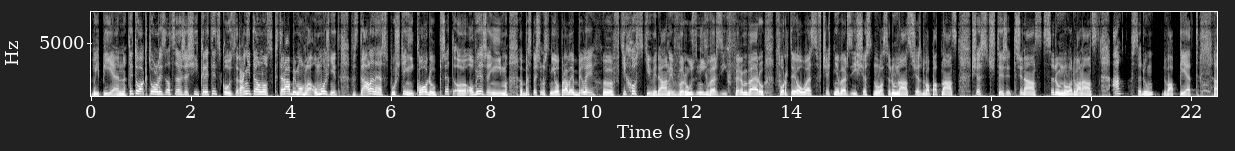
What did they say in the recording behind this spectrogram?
VPN. Tyto aktualizace řeší kritickou zranitelnost, která by mohla umožnit vzdálené spuštění kódu před uh, ověřením bezpečnostní opravy byly uh, v tichosti vydány v různých verzích firmwareu FortiOS, včetně verzí 6.0.17, 6.2.15, 6.4.13, 7.0.12 a 7.2.5. Uh,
